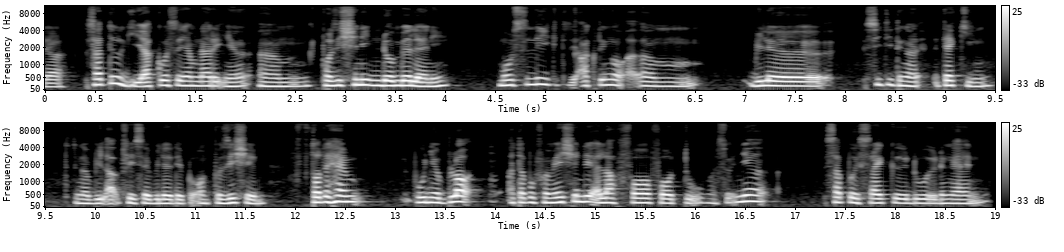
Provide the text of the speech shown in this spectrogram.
Ya. Satu lagi aku rasa yang menariknya um, positioning Ndombele ni mostly aku tengok um, bila City tengah attacking tengah build up phase bila dia on position Tottenham punya block ataupun formation dia adalah 4-4-2 maksudnya siapa striker dua dengan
